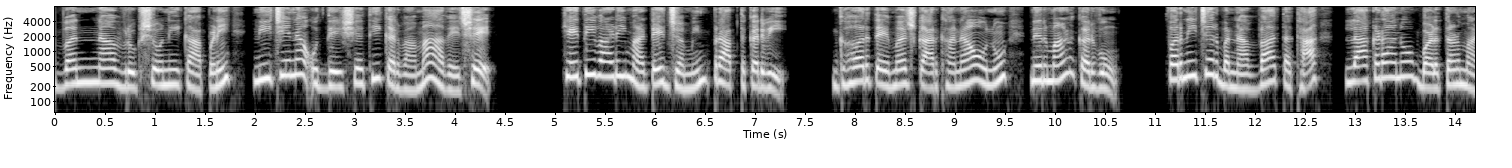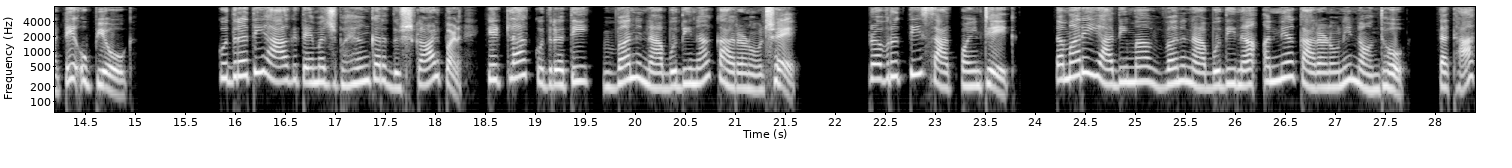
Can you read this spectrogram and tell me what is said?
વનના વૃક્ષોની કાપણી નીચેના ઉદ્દેશ્યથી કરવામાં આવે છે. ખેતીવાડી માટે જમીન પ્રાપ્ત કરવી. ઘર તેમજ કારખાનાઓનું નિર્માણ કરવું. ફર્નિચર બનાવવા તથા લાકડાનો બળતણ માટે ઉપયોગ. કુદરતી આગ તેમજ ભયંકર દુષ્કાળ પણ કેટલાક કુદરતી વન નાબૂદીના કારણો છે. પ્રવૃત્તિ સાત પોઈન્ટ એક. તમારી યાદીમાં વન નાબૂદીના અન્ય કારણોની નોંધો તથા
